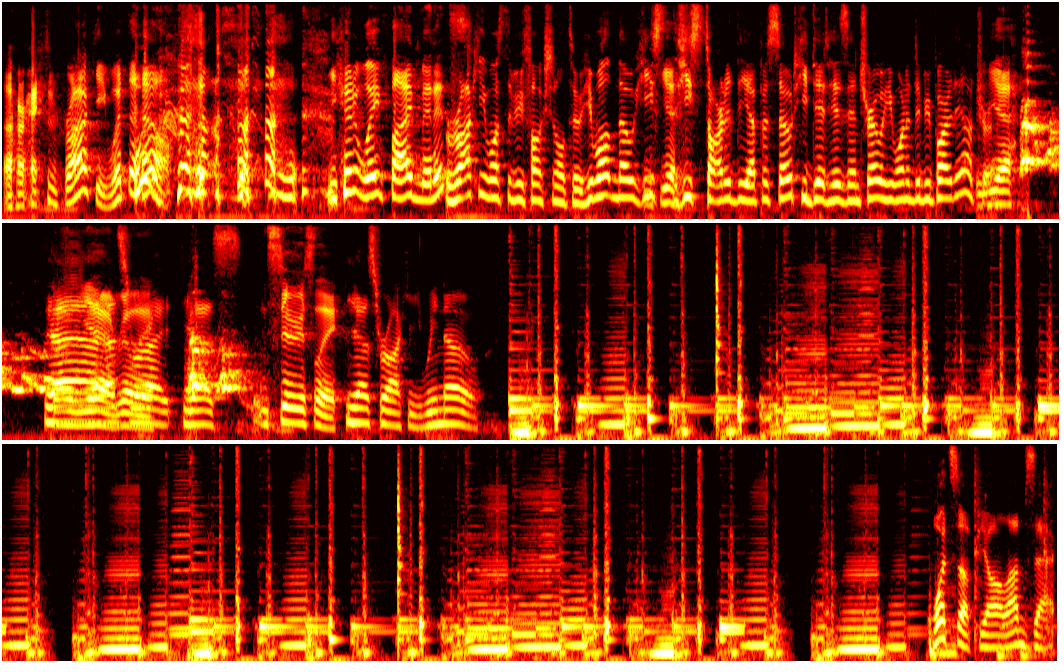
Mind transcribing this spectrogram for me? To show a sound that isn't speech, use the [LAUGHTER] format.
All right, [LAUGHS] Rocky, what the hell? [LAUGHS] you couldn't wait five minutes? Rocky wants to be functional too. He well, no, he [LAUGHS] Yeah. he started the episode. He did his intro. He wanted to be part of the outro. Yeah, yeah, uh, yeah, that's really. right. Yes, seriously. yes, Rocky. We know. What's up, y'all? I'm Zach.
